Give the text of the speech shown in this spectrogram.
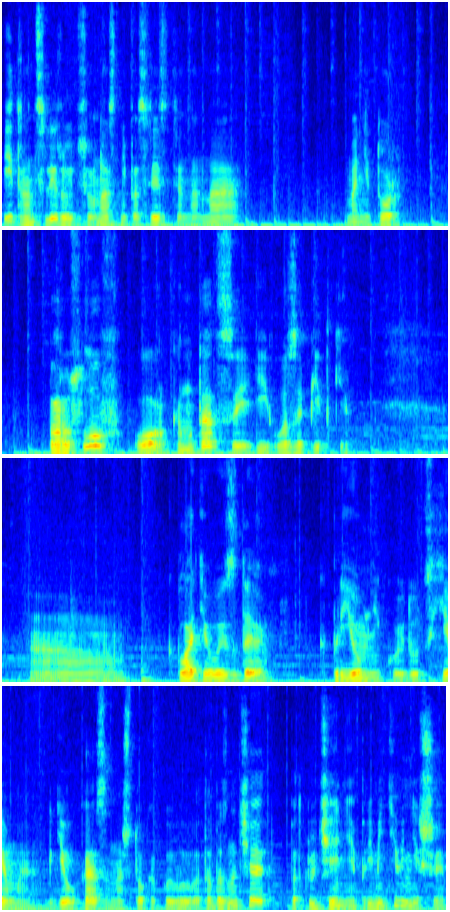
и транслируются у нас непосредственно на монитор. Пару слов о коммутации и о запитке. А, к плате USD, к приемнику идут схемы, где указано, что какой вывод обозначает. Подключение примитивнейшее.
